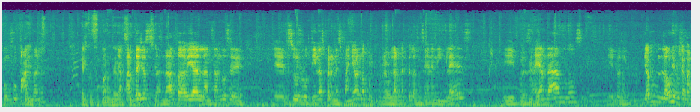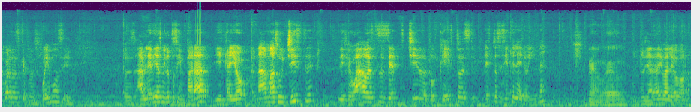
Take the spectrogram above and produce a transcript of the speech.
Kung Fu Panda, ¿no? El Kung Fu Panda. Y aparte ellos andaban todavía lanzándose eh, sus rutinas, pero en español, ¿no? Porque regularmente las hacían en inglés. Y pues ahí andamos. Y pues yo lo único que me acuerdo es que pues fuimos y pues hablé 10 minutos sin parar y cayó nada más un chiste. Y dije, wow, esto se siente chido, con que esto es esto se siente la heroína. Ah, pues ya de ahí valió gorra.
